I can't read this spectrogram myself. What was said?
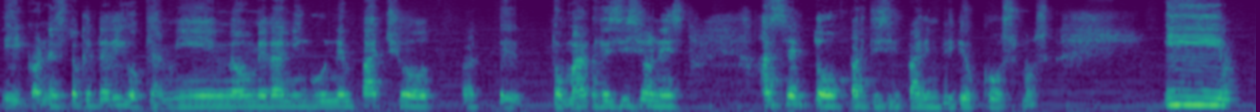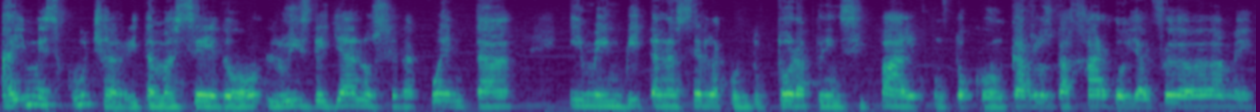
Y con esto que te digo, que a mí no me da ningún empacho eh, tomar decisiones, acepto participar en Videocosmos. Y ahí me escucha Rita Macedo, Luis de Llano se da cuenta y me invitan a ser la conductora principal junto con Carlos Gajardo y Alfredo Adame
